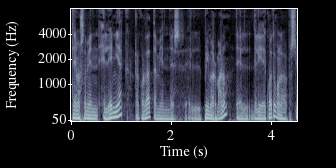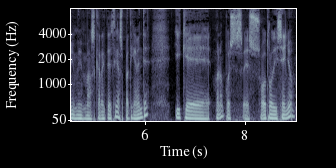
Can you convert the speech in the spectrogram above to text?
Tenemos también el ENIAC, recordad, también es el primo hermano del, del ID4 con las mismas características prácticamente y que bueno pues es otro diseño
